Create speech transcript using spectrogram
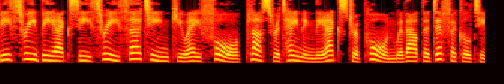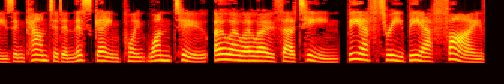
b3 bxe 3 13 qa4 plus retaining the extra pawn without the difficulties encountered in this game. Point 12, 13, bf3 bf5,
